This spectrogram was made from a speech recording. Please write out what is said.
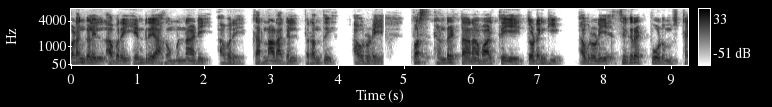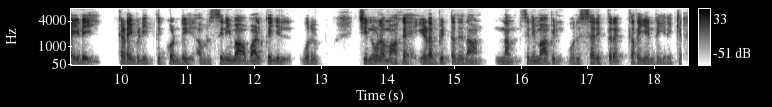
படங்களில் அவரை என்றியாக முன்னாடி அவரை கர்நாடகாவில் பிறந்து அவருடைய பஸ் கண்டக்டான வாழ்க்கையை தொடங்கி அவருடைய சிகரெட் போடும் ஸ்டைலை கடைபிடித்து கொண்டு அவர் சினிமா வாழ்க்கையில் ஒரு சின்னூலமாக இடம்பெற்றதுதான் நம் சினிமாவில் ஒரு சரித்திர கதை என்று இருக்கிறது.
